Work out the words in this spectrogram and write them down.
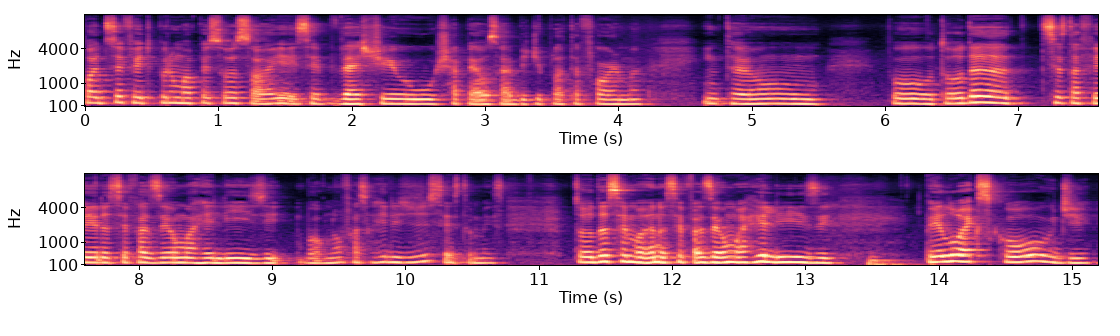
pode ser feito por uma pessoa só e aí você veste o chapéu, sabe, de plataforma. Então, pô, toda sexta-feira você fazer uma release, bom, não faça release de sexta, mas toda semana você fazer uma release pelo Xcode,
